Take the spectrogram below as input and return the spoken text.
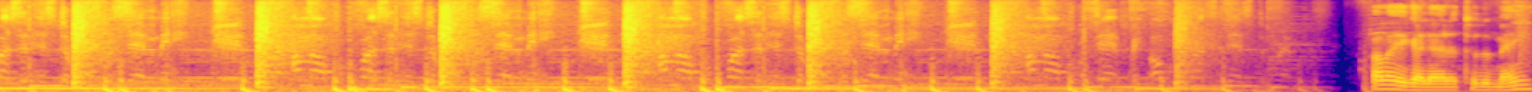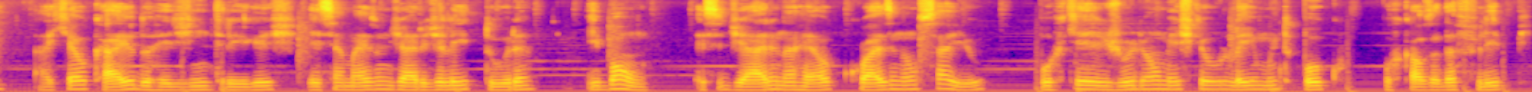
presidents to represent me. I'm out for presidents to represent me. I'm out for presidents to represent me. I'm out for presidents to represent. Fala aí galera, tudo bem? Aqui é o Caio do Rede de Intrigas. Esse é mais um diário de leitura. E bom, esse diário na real quase não saiu, porque julho é um mês que eu leio muito pouco por causa da Flip.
